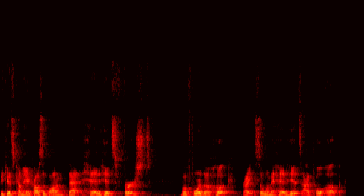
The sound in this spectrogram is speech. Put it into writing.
because coming across the bottom, that head hits first before the hook, right? So when the head hits, I pull up.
